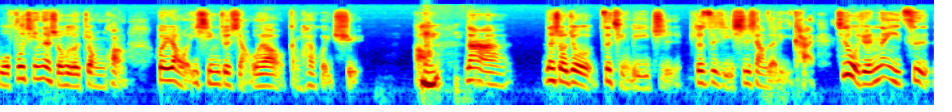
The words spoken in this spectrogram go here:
我父亲那时候的状况，会让我一心就想我要赶快回去。好，那那时候就自请离职，就自己事项的离开。其实我觉得那一次，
